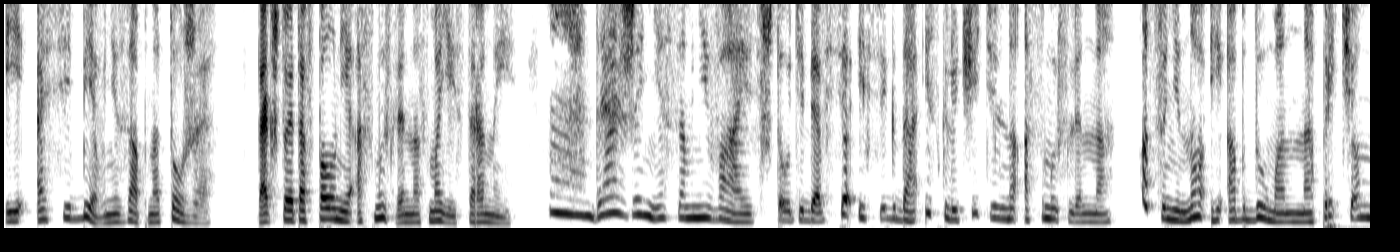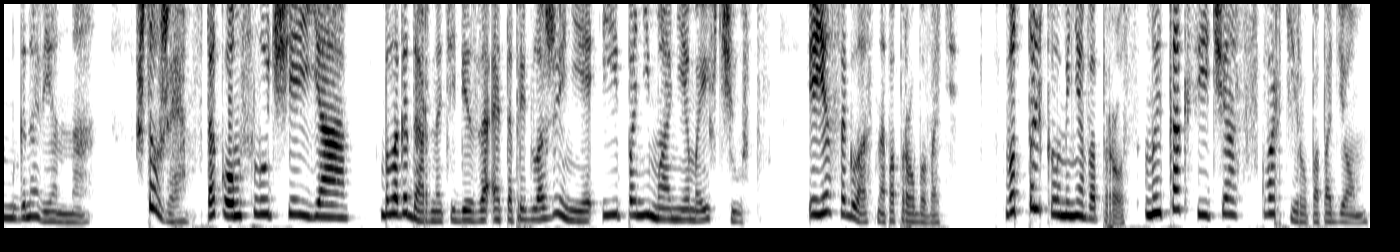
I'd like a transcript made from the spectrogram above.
и о себе внезапно тоже. Так что это вполне осмысленно с моей стороны. Даже не сомневаюсь, что у тебя все и всегда исключительно осмысленно, оценено и обдуманно, причем мгновенно. Что же, в таком случае я благодарна тебе за это предложение и понимание моих чувств. И я согласна попробовать. Вот только у меня вопрос. Мы как сейчас в квартиру попадем?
